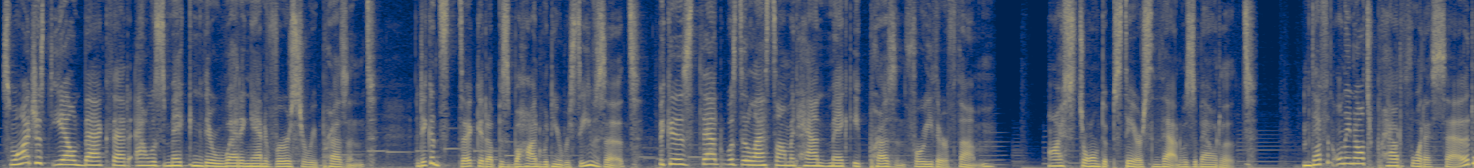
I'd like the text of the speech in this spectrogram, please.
So I just yelled back that I was making their wedding anniversary present, and he could stick it up his behind when he receives it, because that was the last time I'd hand make a present for either of them. I stormed upstairs and that was about it. I'm definitely not proud of what I said,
